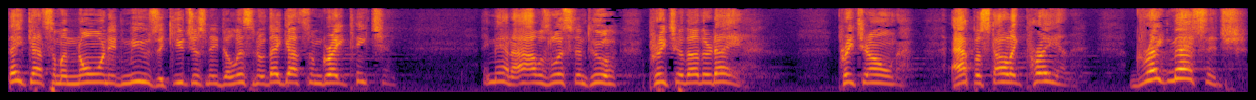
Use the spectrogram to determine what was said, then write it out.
They've got some anointed music. You just need to listen to. They got some great teaching. Amen. I was listening to a preacher the other day preaching on apostolic praying. Great message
